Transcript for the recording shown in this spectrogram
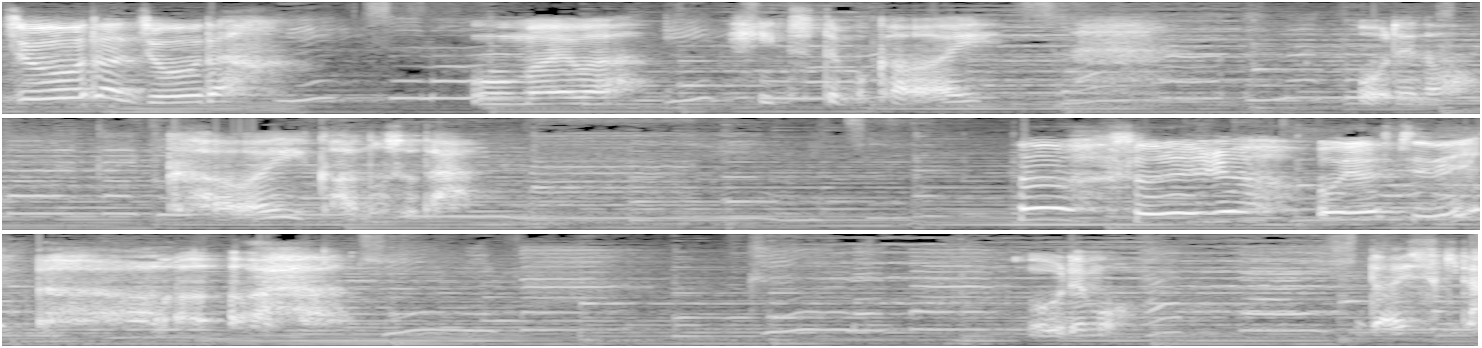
冗談冗談。お前はいつでも可愛い。俺の可愛い彼女だ。ああ、それ、おやすみ。俺も大好きだ。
